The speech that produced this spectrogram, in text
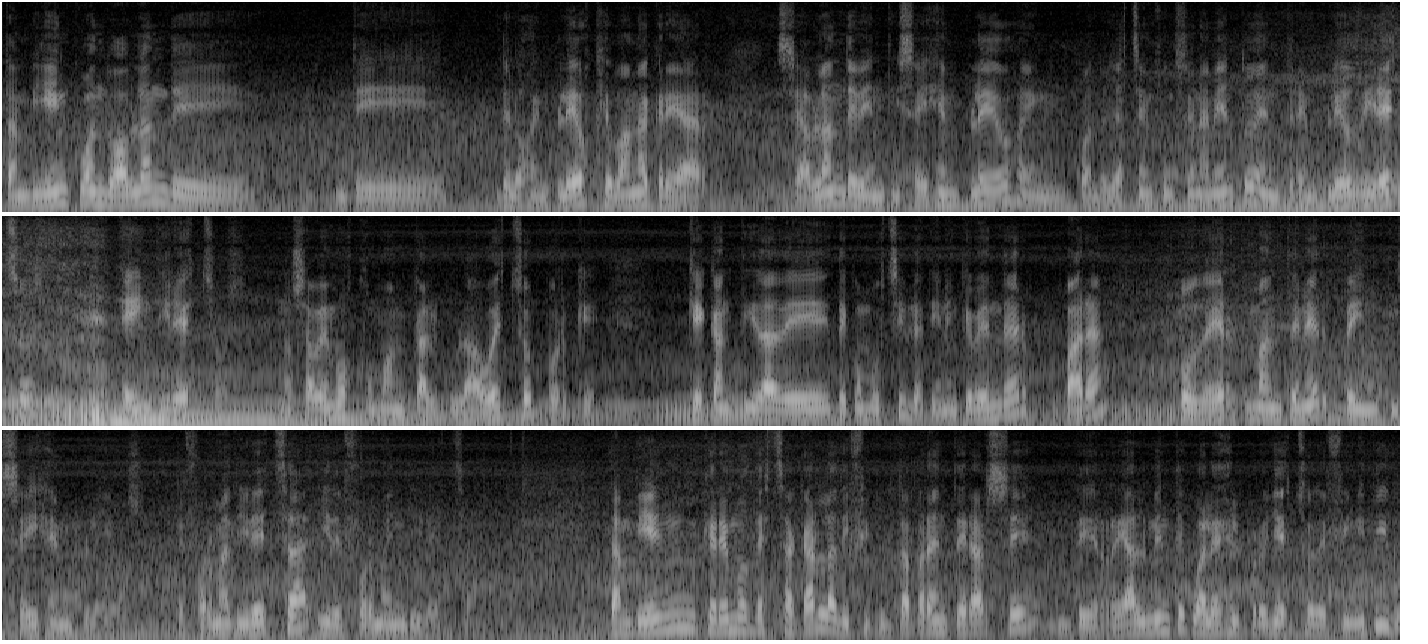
También cuando hablan de, de, los empleos que van a crear. Se hablan de 26 empleos en, cuando ya esté en funcionamiento entre empleos directos e indirectos. No sabemos cómo han calculado esto porque qué cantidad de, de combustible tienen que vender para poder mantener 26 empleos, de forma directa y de forma indirecta. También queremos destacar la dificultad para enterarse de realmente cuál es el proyecto definitivo,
